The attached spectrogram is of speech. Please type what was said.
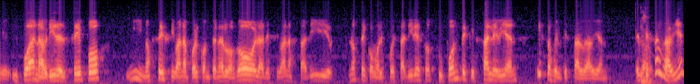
eh, y puedan abrir el cepo y no sé si van a poder contener los dólares, si van a salir, no sé cómo les puede salir eso, suponte que sale bien, eso es el que salga bien. El que salga bien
